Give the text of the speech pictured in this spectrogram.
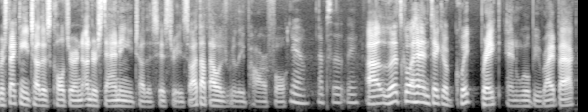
respecting each other's culture and understanding each other's history? So I thought that was really powerful. Yeah, absolutely. Uh, let's go ahead and take a quick break and we'll be right back.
